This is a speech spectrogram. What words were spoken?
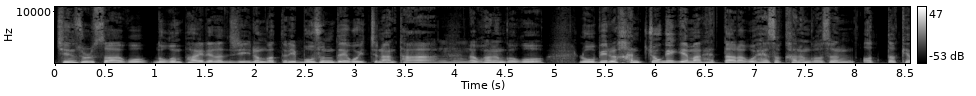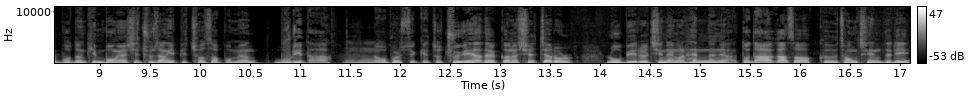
진술서하고 녹음 파일이라든지 이런 것들이 모순되고 있지는 않다라고 하는 거고 로비를 한쪽에게만 했다라고 해석하는 것은 어떻게 보든 김봉현 씨 주장에 비춰서 보면 무리다라고 볼수 있겠죠. 주의해야 될 거는 실제로 로비를 진행을 했느냐 또 나아가서 그 정치인들이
